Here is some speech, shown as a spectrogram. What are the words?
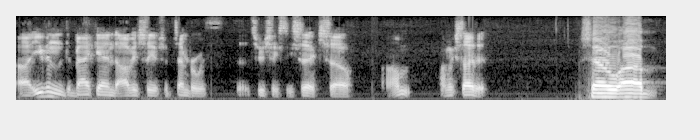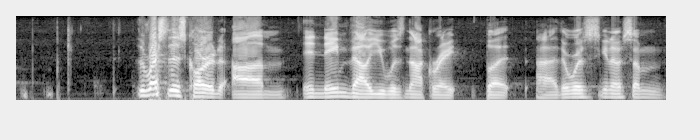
Uh, even the back end, obviously, of September with the 266. So I'm I'm excited. So um, the rest of this card, um, in name value, was not great, but uh, there was you know some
